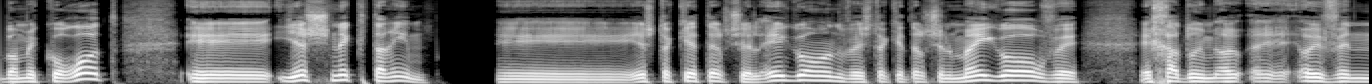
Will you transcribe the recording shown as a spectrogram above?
במקורות, אה, יש שני כתרים. אה, יש את הכתר של אייגון ויש את הכתר של מייגור, ואחד הוא עם אה, אה, אבן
